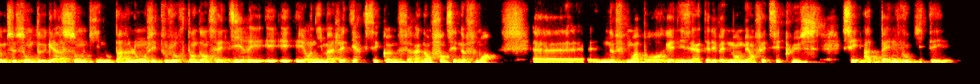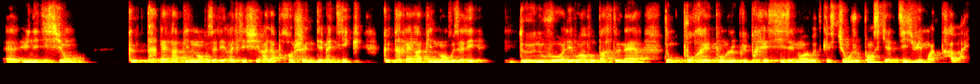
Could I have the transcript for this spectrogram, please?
Comme ce sont deux garçons qui nous parlons, j'ai toujours tendance à dire, et, en image, à dire que c'est comme faire un enfant, c'est neuf mois. Euh, neuf mois pour organiser un tel événement, mais en fait c'est plus. C'est à peine vous quittez euh, une édition que très rapidement vous allez réfléchir à la prochaine thématique, que très rapidement vous allez de nouveau aller voir vos partenaires. Donc pour répondre le plus précisément à votre question, je pense qu'il y a 18 mois de travail.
